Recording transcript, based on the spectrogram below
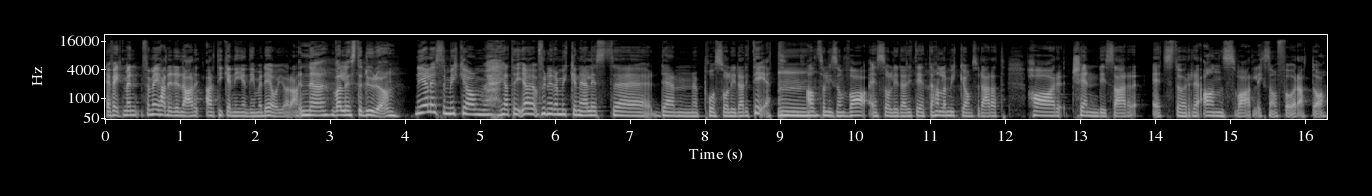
effekt. Men för mig hade den där artikeln ingenting med det att göra. Nej, vad läste du då? Nej, jag läste mycket om, jag, jag funderade mycket när jag läste eh, den på solidaritet. Alltså liksom, vad är solidaritet? Det handlar mycket om sådär att har kändisar ett större ansvar liksom för att då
